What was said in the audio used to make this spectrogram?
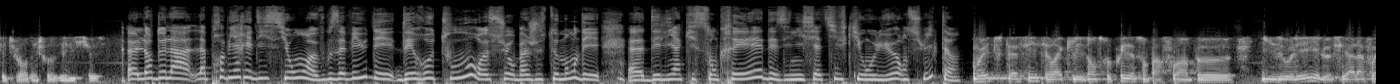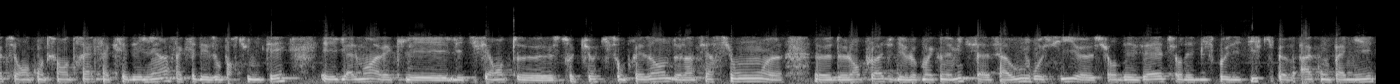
fait toujours des choses délicieuses. Euh, lors de la, la première édition, euh, vous avez eu des, des retours sur bah, justement des, euh, des liens qui se sont créés, des initiatives qui ont eu lieu ensuite? Oui, tout à fait. C'est vrai que les entreprises, elles sont parfois un peu isolées et le fait à la fois de se rencontrer entre elles, ça crée des liens, ça crée des opportunités et également avec les, les différentes structures qui sont présentes, de l'insertion, euh, de l'emploi, du développement économique, ça, ça ouvre aussi sur des aides, sur des dispositifs qui peuvent accompagner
